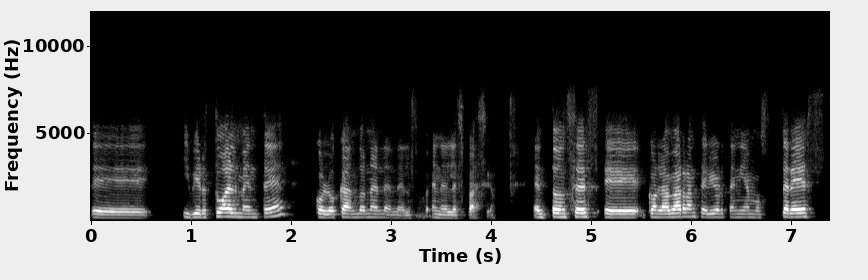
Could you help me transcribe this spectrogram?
eh, y virtualmente colocándola en el, en el espacio. Entonces, eh, con la barra anterior teníamos tres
